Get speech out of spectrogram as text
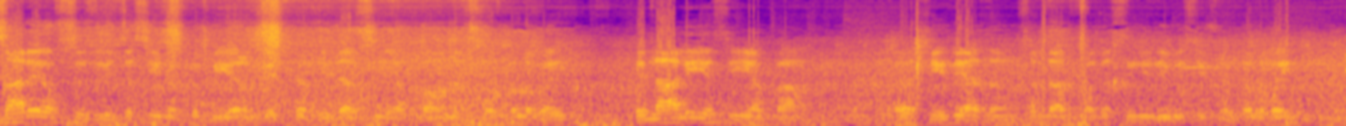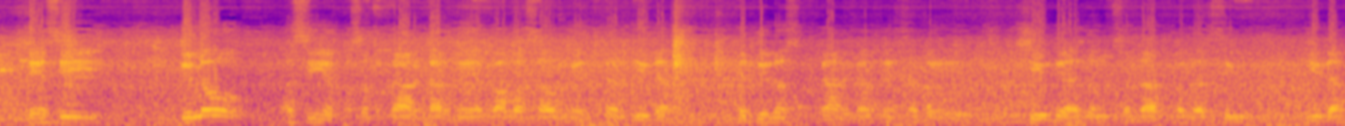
ਸਾਰੇ ਆਫਿਸਿਸ ਵਿੱਚ ਅਸੀਂ ਡਾਕਟਰ ਬੀ ਆਰ ਅੰਬੇਦਕਰ ਜੀ ਦਾ ਅਸੀਂ ਆਪਾਂ ਉਹਨਾਂ ਦੀ ਫੋਟੋ ਲਗਾਈ ਤੇ ਨਾਲ ਹੀ ਅਸੀਂ ਆਪਾਂ ਸ਼ਹੀਦ ਆਜ਼ਮ ਸਰਦਾਰ ਭਗਤ ਸਿੰਘ ਜੀ ਦੀ ਵੀ ਅਸੀਂ ਫੋਟੋ ਲਗਾਈ ਤੇ ਅਸੀਂ ਦਿਲੋਂ ਅਸੀਂ ਆਪਾਂ ਸਤਿਕਾਰ ਕਰਦੇ ਹਾਂ ਬਾਬਾ ਸਾਹਿਬ ਅੰਬੇਦਕਰ ਜੀ ਦਾ ਤੇ ਦਿਲੋਂ ਸਤਿਕਾਰ ਕਰਦੇ ਸਾਡੇ ਸ਼ਹੀਦ ਆਜ਼ਮ ਸਰਦਾਰ ਭਗਤ ਸਿੰਘ ਜੀ ਦਾ।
